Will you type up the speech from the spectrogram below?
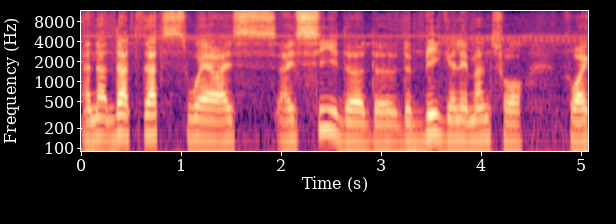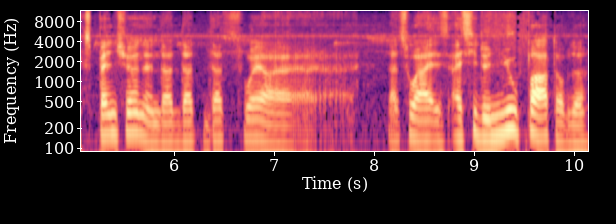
And that, that that's where I, I see the, the, the big elements for, for expansion and that, that, that's where, I, that's where I, I see the new part of the,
